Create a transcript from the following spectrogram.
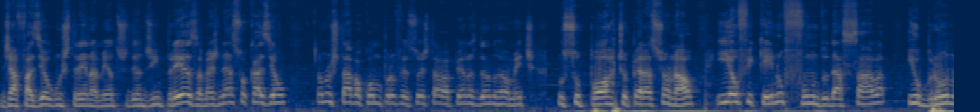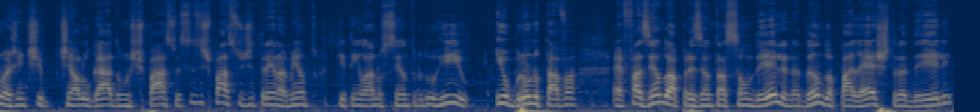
já fazia alguns treinamentos dentro de empresa, mas nessa ocasião eu não estava como professor, estava apenas dando realmente o suporte operacional. E eu fiquei no fundo da sala e o Bruno, a gente tinha alugado um espaço, esses espaços de treinamento que tem lá no centro do Rio. E o Bruno estava é, fazendo a apresentação dele, né, dando a palestra dele.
